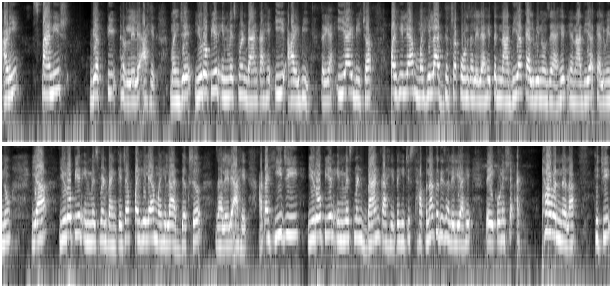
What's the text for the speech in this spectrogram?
आणि स्पॅनिश व्यक्ती ठरलेले आहेत. म्हणजे युरोपियन इन्व्हेस्टमेंट बँक आहे ई आय बी तर या ई आय बीच्या पहिल्या महिला अध्यक्षा कोण झालेल्या आहेत? तर नादिया कॅल्विनो जे आहेत या नादिया कॅल्विनो या युरोपियन इन्व्हेस्टमेंट बँकेच्या पहिल्या महिला अध्यक्ष झालेल्या आहेत. आता ही जी युरोपियन इन्व्हेस्टमेंट बँक आहे तर हिची स्थापना कधी झालेली आहे? तर एकोणीसशे अठ्ठावन्नला हिची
